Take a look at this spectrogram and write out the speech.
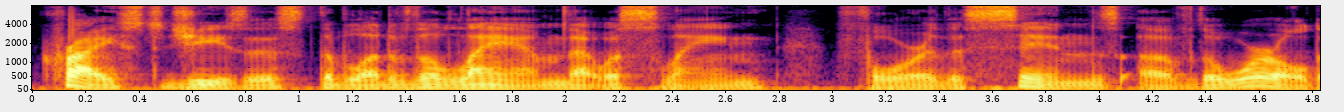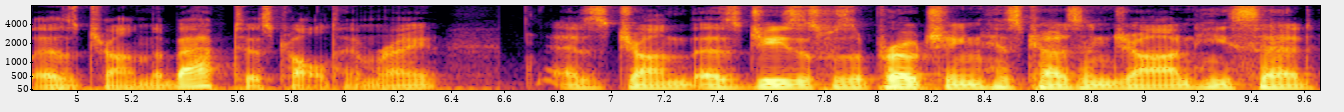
Christ Jesus, the blood of the lamb that was slain for the sins of the world, as John the Baptist called him, right? As John, as Jesus was approaching his cousin John, he said,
